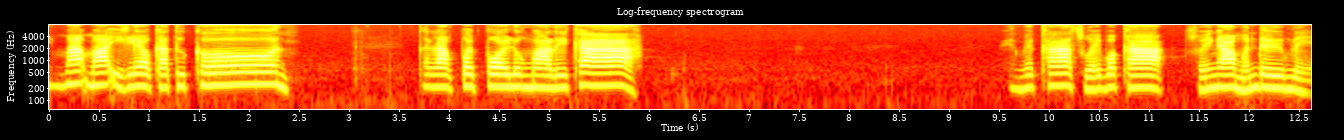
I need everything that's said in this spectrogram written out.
หิมะมาอีกแล้วค่ะทุกคนกำลังปล่อยๆลงมาเลยค่ะ เห็นไหมค่ะสวยบ่ค่ะสวยงามเหมือนเดิมแหละ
